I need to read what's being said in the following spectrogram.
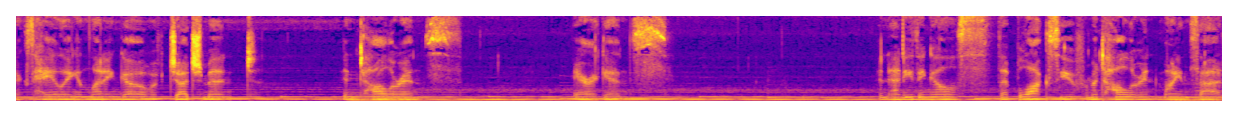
Exhaling and letting go of judgment intolerance, arrogance, and anything else that blocks you from a tolerant mindset.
